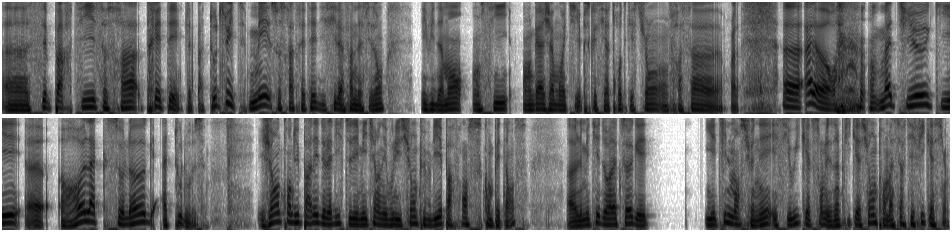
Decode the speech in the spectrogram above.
euh, c'est parti. Ce sera traité. Peut-être pas tout de suite, mais ce sera traité d'ici la fin de la saison. Évidemment, on s'y engage à moitié, parce que s'il y a trop de questions, on fera ça. euh, voilà. Euh, alors, Mathieu, qui est euh, relaxologue à Toulouse. J'ai entendu parler de la liste des métiers en évolution publiée par France Compétences. Euh, le métier de relaxologue est, y est-il mentionné? Et si oui, quelles sont les implications pour ma certification?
